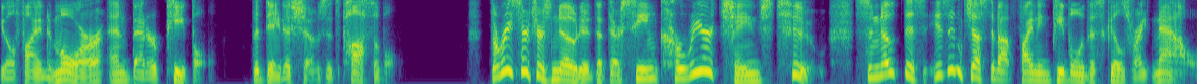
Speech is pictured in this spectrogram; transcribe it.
You'll find more and better people. The data shows it's possible. The researchers noted that they're seeing career change too. So note this isn't just about finding people with the skills right now.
